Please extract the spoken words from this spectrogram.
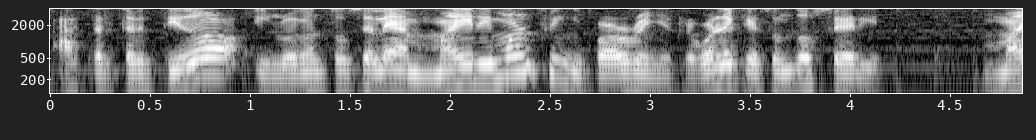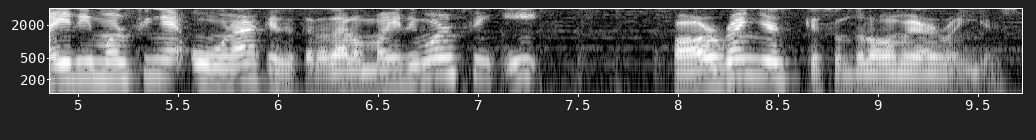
hasta el 32 y luego entonces lean Mighty Morphin y Power Rangers. Recuerden que son dos series. Mighty Morphin es una que se trata de los Mighty Morphin y Power Rangers que son de los Omega Rangers.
